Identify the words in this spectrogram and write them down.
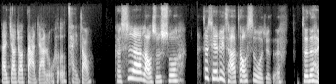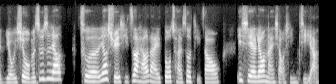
来教教大家如何拆招。可是啊，老实说，这些绿茶招式我觉得 真的很优秀。我们是不是要除了要学习之外，还要来多传授几招一些撩男小心机啊？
